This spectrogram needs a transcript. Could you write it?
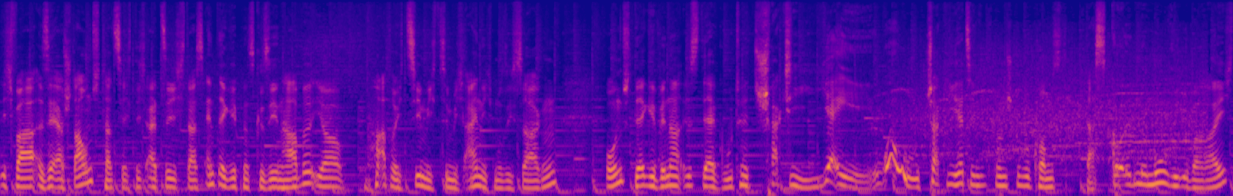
ich war sehr erstaunt tatsächlich, als ich das Endergebnis gesehen habe. Ihr wart euch ziemlich, ziemlich einig, muss ich sagen. Und der Gewinner ist der gute Chucky. Yay! Woo! Chucky, herzlichen Glückwunsch, du bekommst das goldene Mori überreicht.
